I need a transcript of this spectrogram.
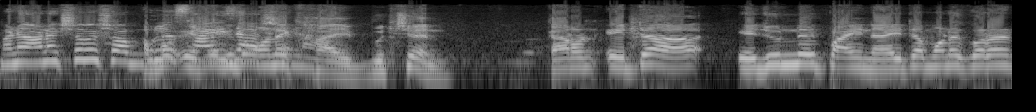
মানে অনেক সময় সবগুলো সাইজ অনেক হাই বুঝছেন? কারণ এটা এজন্যই পাই না এটা মনে করেন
